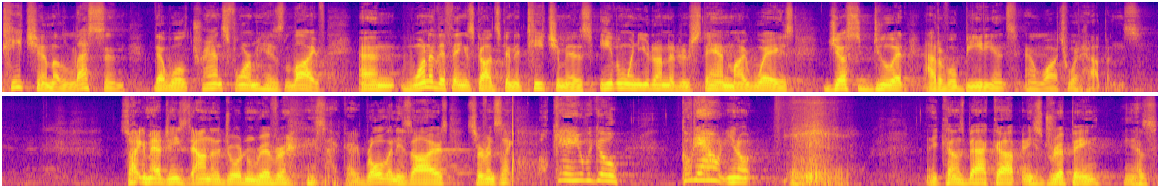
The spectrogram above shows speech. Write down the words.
teach him a lesson that will transform his life. And one of the things God's going to teach him is even when you don't understand my ways, just do it out of obedience and watch what happens. So I can imagine he's down in the Jordan River. He's like uh, rolling his eyes. Servant's like, okay, here we go. Go down, you know. And he comes back up and he's dripping. He goes,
